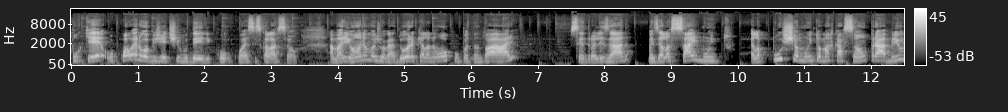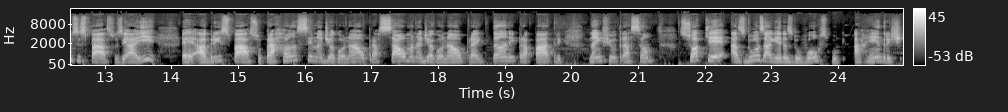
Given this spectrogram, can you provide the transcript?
Porque o, qual era o objetivo dele com, com essa escalação? A Mariona é uma jogadora que ela não ocupa tanto a área centralizada, mas ela sai muito ela puxa muito a marcação para abrir os espaços. E aí, é, abrir espaço para Hansen na diagonal, para Salma na diagonal, para Itana e para Patri na infiltração. Só que as duas zagueiras do Wolfsburg, a Hendrich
